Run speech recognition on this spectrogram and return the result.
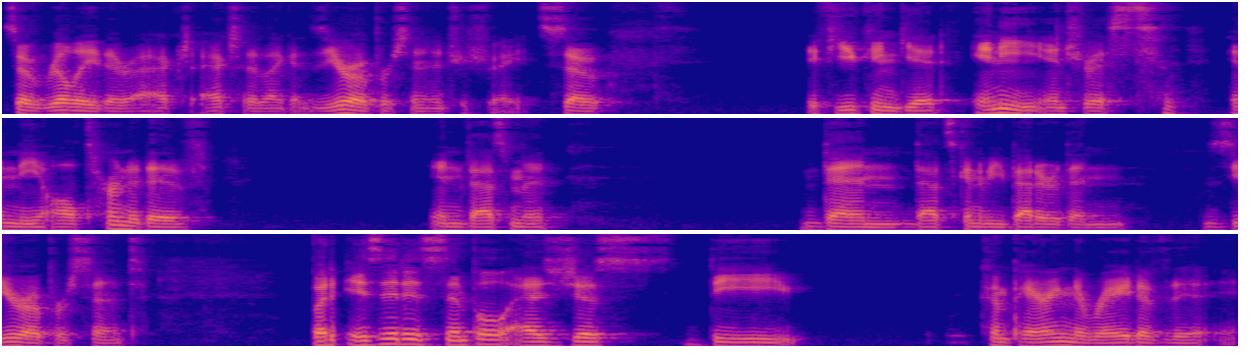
So really, they're actually like a zero percent interest rate. So if you can get any interest in the alternative investment then that's going to be better than 0%. But is it as simple as just the comparing the rate of the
